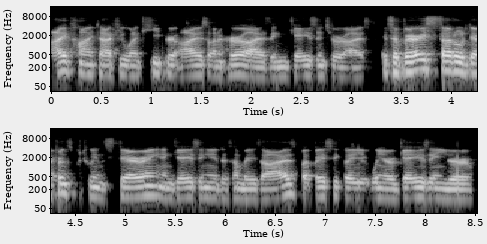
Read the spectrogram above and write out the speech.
eye contact, you want to keep your eyes on her eyes and gaze into her eyes. It's a very subtle difference between staring and gazing into somebody's eyes. But basically, when you're gazing, your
